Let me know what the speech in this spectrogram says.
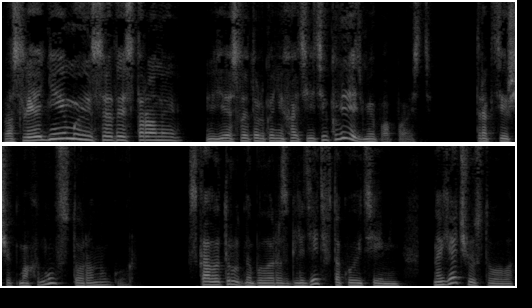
«Последние мы с этой стороны, если только не хотите к ведьме попасть». Трактирщик махнул в сторону гор. Скалы трудно было разглядеть в такую темень, но я чувствовала,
